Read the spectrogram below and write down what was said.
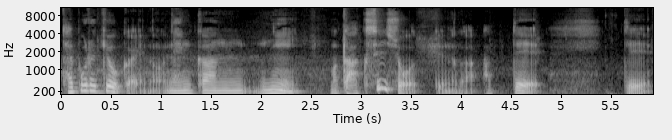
タイポグラ協会の年間に、まあ、学生賞っていうのがあって、で、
